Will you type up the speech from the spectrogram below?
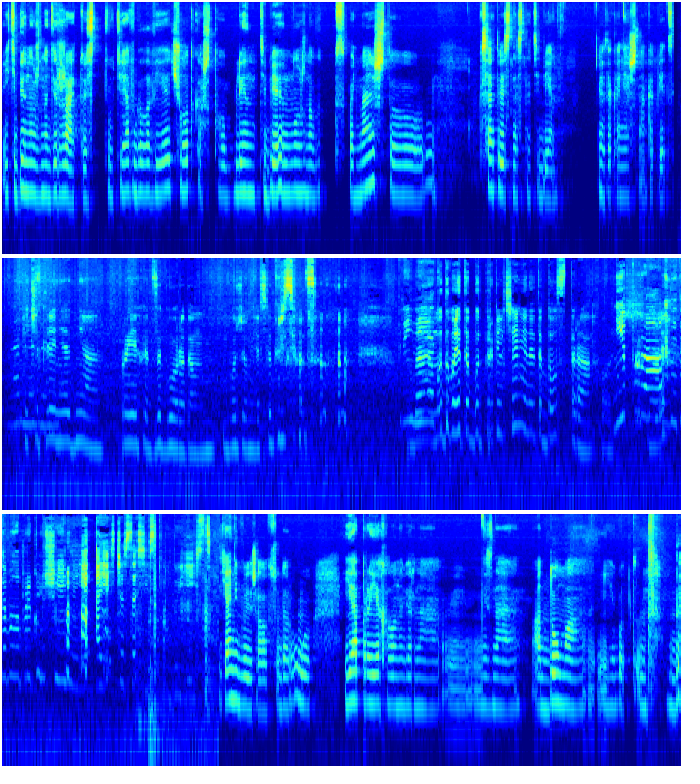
и тебе нужно держать. То есть у тебя в голове четко, что, блин, тебе нужно, вот, понимаешь, что вся ответственность на тебе. Это, конечно, капец. Впечатление дня проехать за городом. Боже, меня все трясется. Привет. Да, мы думали, это будет приключение, но это был страх. Вообще. Неправда, это было приключение. А я сейчас сосиски буду есть. Я не выдержала всю дорогу. Я проехала, наверное, не знаю, от дома и вот до,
